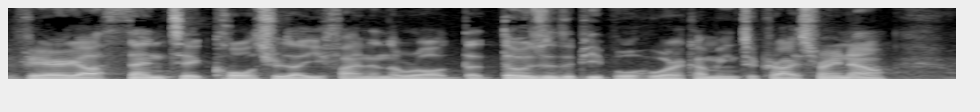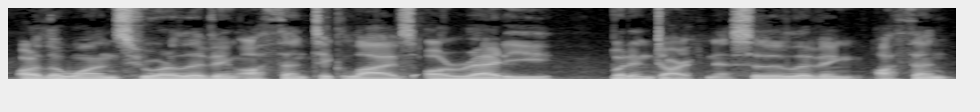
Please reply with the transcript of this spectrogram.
very authentic culture that you find in the world. That those are the people who are coming to Christ right now are the ones who are living authentic lives already, but in darkness. So they're living authentic,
